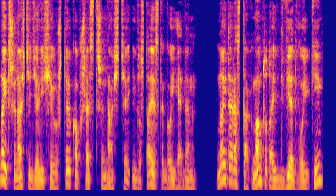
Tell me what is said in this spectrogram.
No i 13 dzieli się już tylko przez 13 i dostaję z tego 1. No i teraz tak, mam tutaj dwie dwójki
